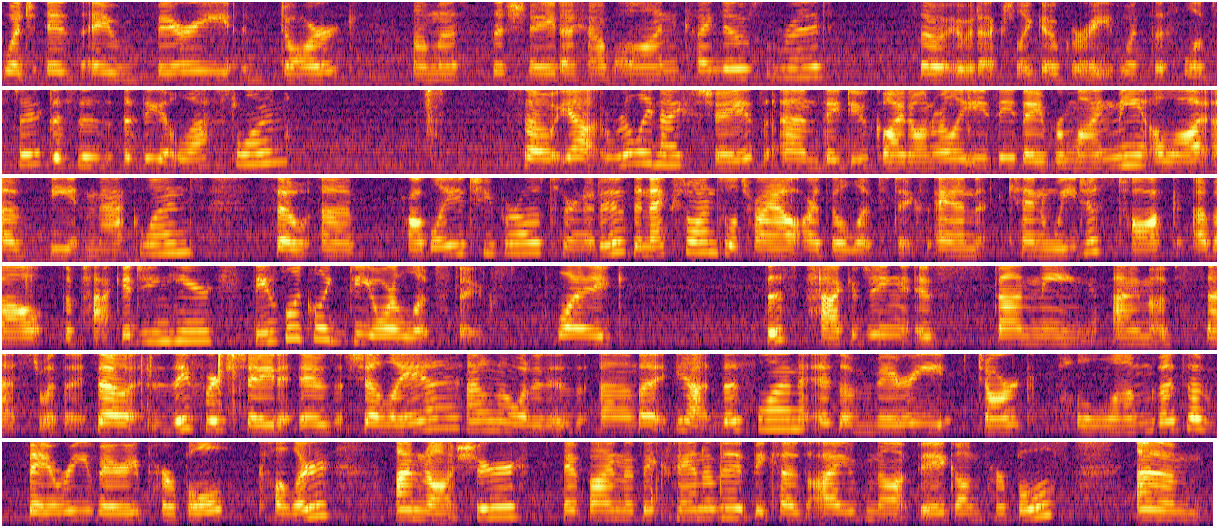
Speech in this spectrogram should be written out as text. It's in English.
which is a very dark, almost the shade I have on kind of red so it would actually go great with this lipstick. This is the last one. So yeah, really nice shades. Um, they do glide on really easy. They remind me a lot of the MAC ones. So uh, probably a cheaper alternative. The next ones we'll try out are the lipsticks and can we just talk about the packaging here? These look like Dior lipsticks. Like this packaging is stunning. I'm obsessed with it. So the first shade is Shalea. I don't know what it is, um, but yeah, this one is a very dark plum. That's a very, very purple color. I'm not sure if I'm a big fan of it because I'm not big on purples. Um,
